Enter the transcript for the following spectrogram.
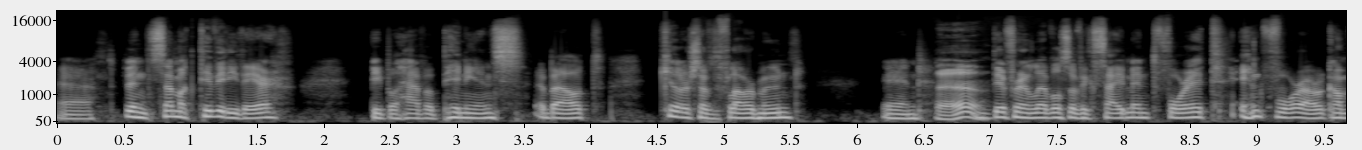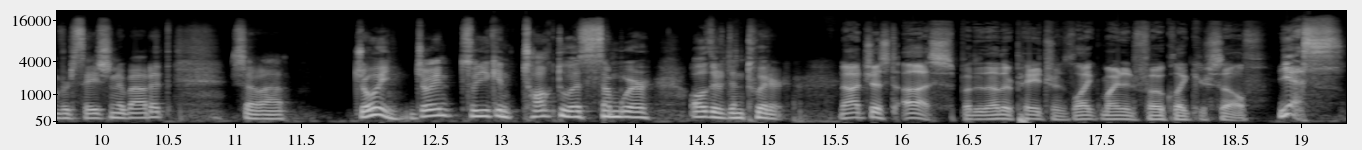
Uh, there's been some activity there. People have opinions about Killers of the Flower Moon and oh. different levels of excitement for it and for our conversation about it. So uh, join, join so you can talk to us somewhere other than Twitter. Not just us, but other patrons, like-minded folk like yourself. Yes,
